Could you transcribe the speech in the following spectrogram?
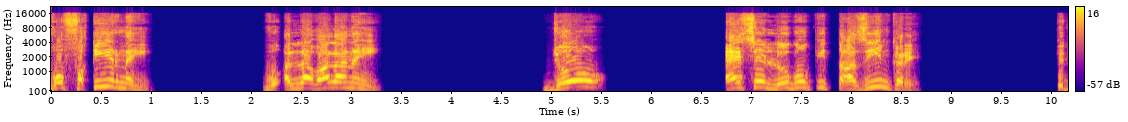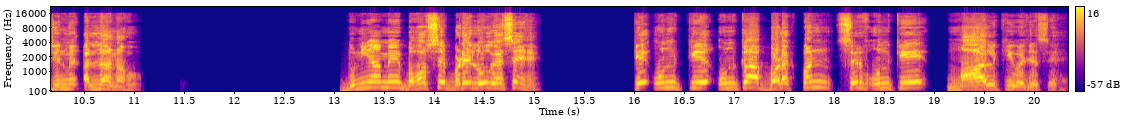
وہ فقیر نہیں وہ اللہ والا نہیں جو ایسے لوگوں کی تعظیم کرے کہ جن میں اللہ نہ ہو دنیا میں بہت سے بڑے لوگ ایسے ہیں کہ ان کے ان کا بڑک پن صرف ان کے مال کی وجہ سے ہے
